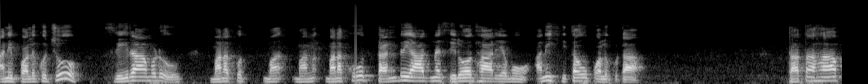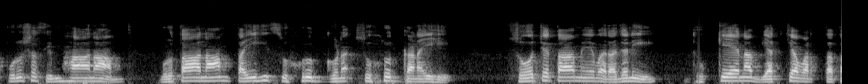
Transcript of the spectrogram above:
అని పలుకుచు శ్రీరాముడు మనకు మన మనకు తండ్రి ఆజ్ఞ శిరోధార్యము అని హితవు పలుకుట. తత పురుష సింహానాం వృతానాం తై సుహృద్గుణ సుహృద్గణై శోచతామేవ రజని దుఃఖేన వ్యత్యవర్తత.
